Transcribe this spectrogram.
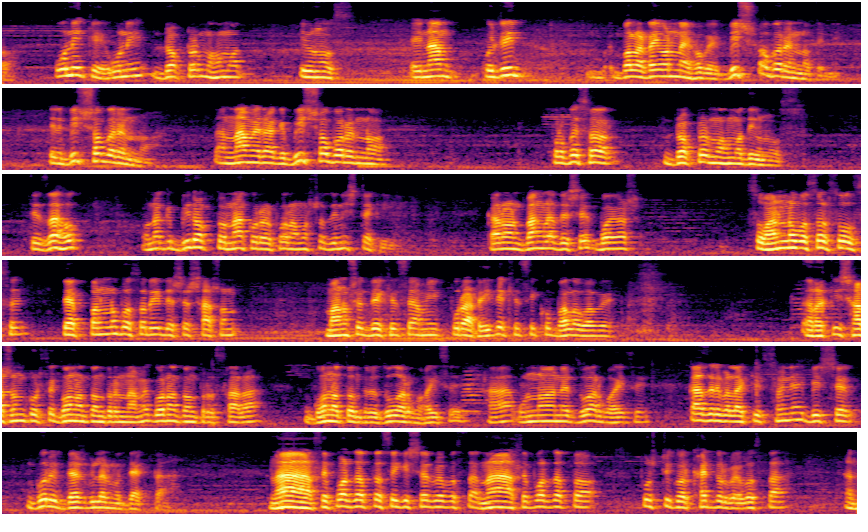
উনি কে উনি ডক্টর মোহাম্মদ ইউনুস। এই নাম ওইটাই বলাটাই অন্যায় হবে। বিশ্ববরেণ্য তিনি। তিনি বিশ্ববরেণ্য। তার নামের আগে বিশ্ববরেণ্য প্রফেসর ডক্টর মোহাম্মদ ইউনুস। তে যা হোক, ওনাকে বিরক্ত না করার পরামর্শ জিনিসটা কি? কারণ বাংলাদেশের বয়স চুয়ান্ন বছর চলছে। তেপ্পান্ন বছর এই দেশের শাসন মানুষের দেখেছে, আমি পুরাটাই দেখেছি খুব ভালোভাবে। তারা কি শাসন করছে? গণতন্ত্রের নামে, গণতন্ত্র ছাড়া গণতন্ত্রের জোয়ার বহাইছে হ্যাঁ উন্নয়নের জোয়ার বহাইছে। কাজের বেলায় কিছুই নেই, বিশ্বের গরিব দেশগুলোর মধ্যে একটা। না আছে পর্যাপ্ত চিকিৎসার ব্যবস্থা, না আছে পর্যাপ্ত পুষ্টিকর খাদ্যর ব্যবস্থা,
